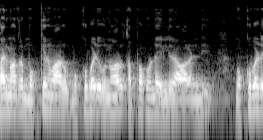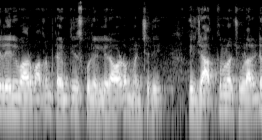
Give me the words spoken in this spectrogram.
కానీ మాత్రం మొక్కిన వారు మొక్కుబడి ఉన్నవారు తప్పకుండా వెళ్ళి రావాలండి. మొక్కుబడి లేని వారు మాత్రం టైం తీసుకుని వెళ్ళి రావడం మంచిది. వీరి జాతకంలో చూడాలంటే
